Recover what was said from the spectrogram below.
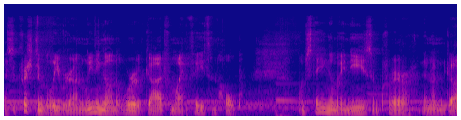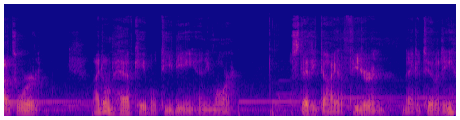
As a Christian believer, I'm leaning on the Word of God for my faith and hope. I'm staying on my knees in prayer and on God's Word. I don't have cable TV anymore. A steady diet of fear and negativity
